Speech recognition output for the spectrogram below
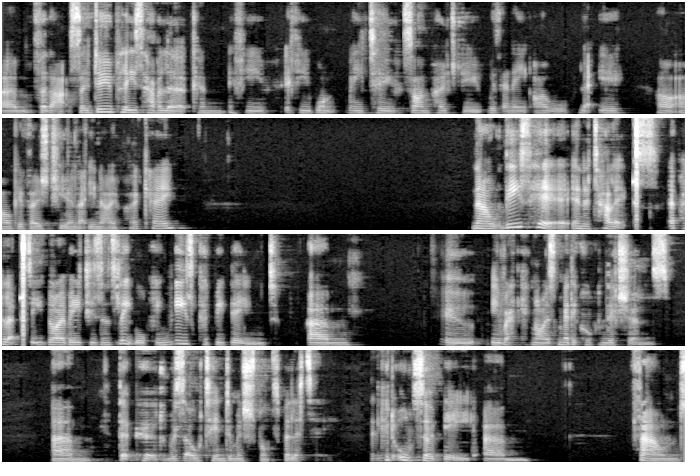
um, for that. So do please have a look, and if you if you want me to signpost you with any, I will let you. I'll, I'll give those to you and let you know. Okay. Now these here in italics, epilepsy, diabetes, and sleepwalking, these could be deemed um, to be recognised medical conditions um, that could result in diminished responsibility. It could also be um, found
